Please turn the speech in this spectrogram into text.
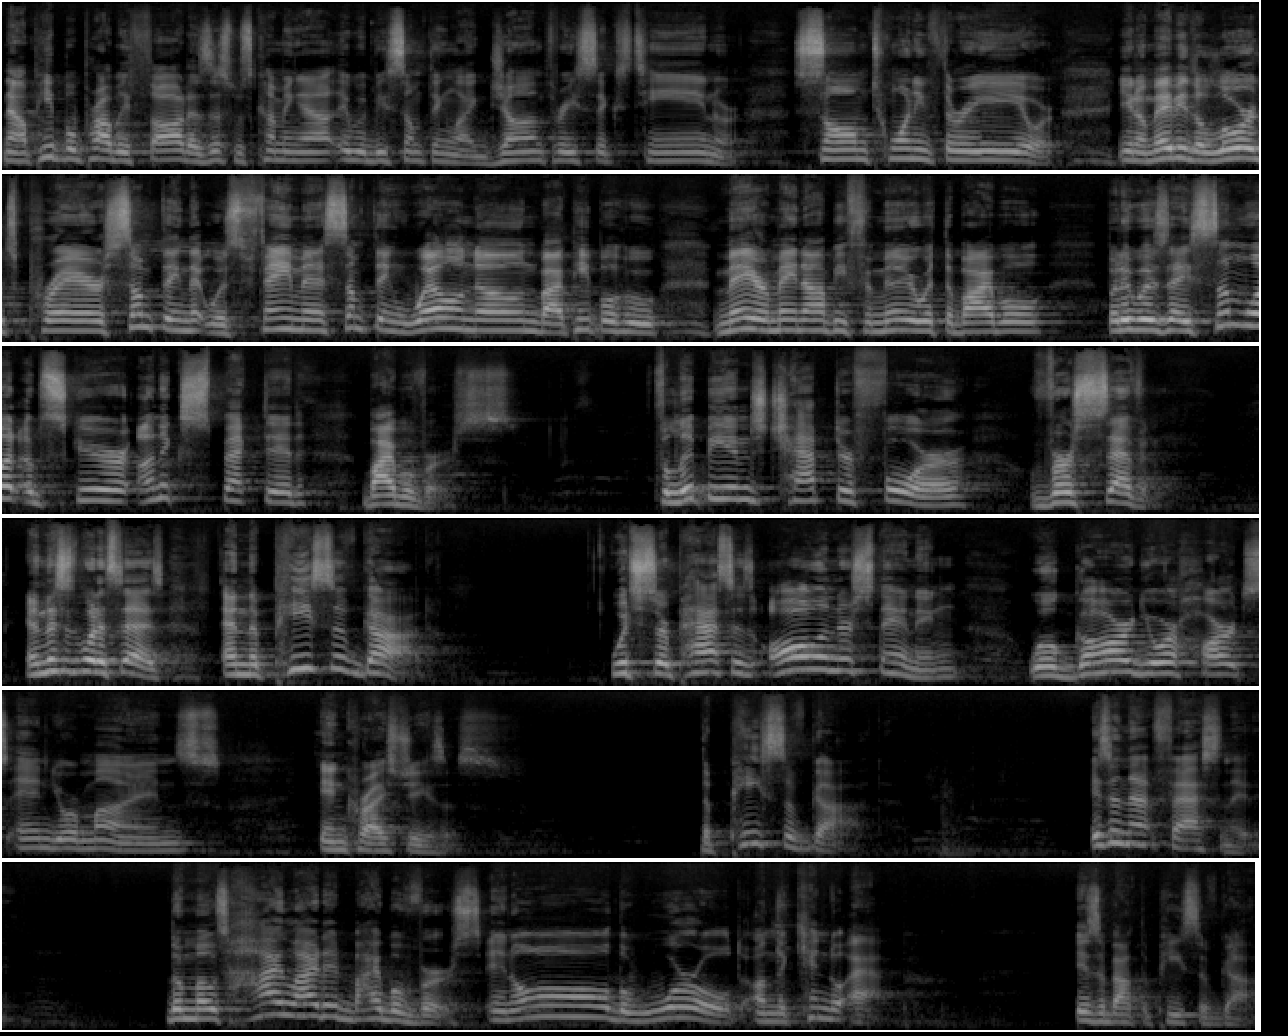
Now, people probably thought as this was coming out, it would be something like John 3:16 or Psalm 23 or you know, maybe the Lord's Prayer, something that was famous, something well known by people who may or may not be familiar with the Bible, but it was a somewhat obscure, unexpected Bible verse. Philippians chapter 4, verse 7. And this is what it says And the peace of God, which surpasses all understanding, will guard your hearts and your minds in Christ Jesus. The peace of God. Isn't that fascinating? The most highlighted Bible verse in all the world on the Kindle app is about the peace of God.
